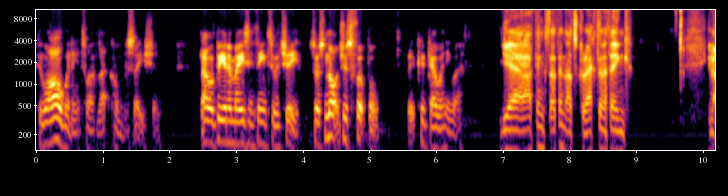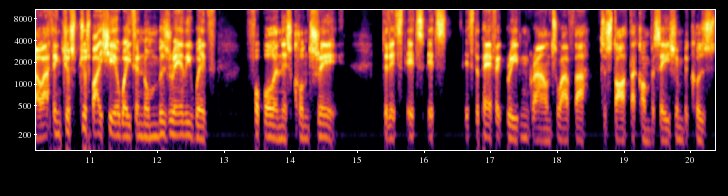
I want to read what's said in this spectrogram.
who are willing to have that conversation. That would be an amazing thing to achieve. So it's not just football; it could go anywhere. Yeah, I think I think that's correct, and I think, you know, I think just just by sheer weight of numbers, really, with football in this country that it's it's it's it's the perfect breeding ground to have that to start that conversation because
